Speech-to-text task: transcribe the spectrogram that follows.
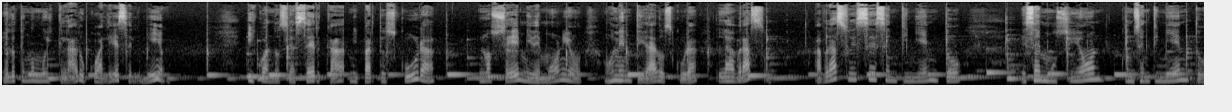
yo lo tengo muy claro cuál es el mío. Y cuando se acerca mi parte oscura, no sé, mi demonio, una entidad oscura, la abrazo. Abrazo ese sentimiento, esa emoción con sentimiento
